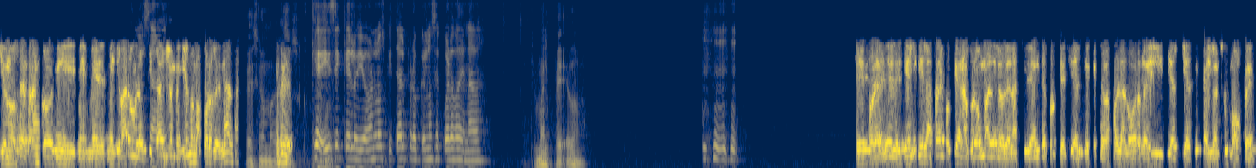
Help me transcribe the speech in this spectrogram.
Yo no sé, Franco, ni me, me, me llevaron al hospital, yo, no- yo no me acuerdo de nada. Que dice que lo llevó al hospital, pero que él no se acuerda de nada. Qué mal pedo. Sí, por él, él, él, él la trae porque era broma de lo del accidente, porque decía el día que se bajó la gorda y ya, ya se cayó en su mope.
